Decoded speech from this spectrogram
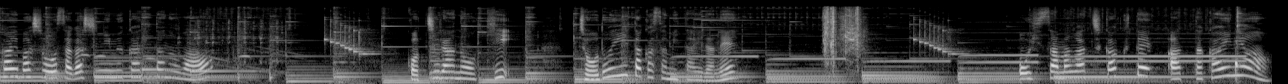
かい場所を探しに向かったのはこちらの木。ちょうどいい高さみたいだね。お日様が近くてあったかいにゃ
